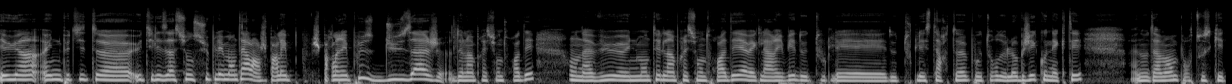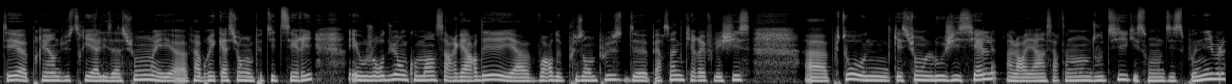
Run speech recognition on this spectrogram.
Il y a eu une petite euh, utilisation supplémentaire. Alors, je, parlais, je parlerai plus d'usage de l'impression 3D. On a vu une montée de l'impression 3D avec l'arrivée de toutes les, de toutes les startups autour de l'objet connecté, notamment pour tout ce qui était pré-industrialisation et fabrication en petite série. Et aujourd'hui, on commence à regarder et à voir de plus en plus de personnes qui réfléchissent plutôt aux une question logicielle. Alors il y a un certain nombre d'outils qui sont disponibles,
